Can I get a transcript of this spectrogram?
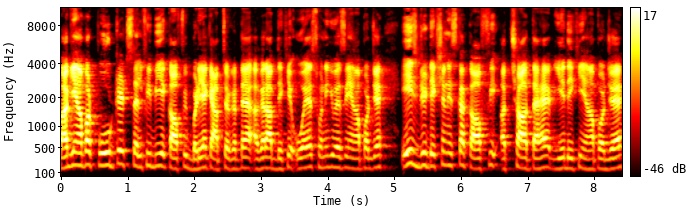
बाकी यहाँ पर पोर्ट्रेट सेल्फी भी ये काफ़ी बढ़िया कैप्चर करता है। अगर आप देखिए ओएस होने की वजह से यहाँ पर जो है एज डिटेक्शन इसका काफ़ी अच्छा आता है। ये देखिए यहाँ पर जो है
